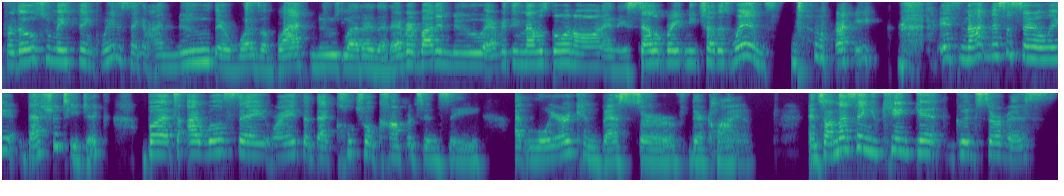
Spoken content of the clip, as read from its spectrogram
for those who may think, wait a second, I knew there was a Black newsletter that everybody knew everything that was going on and they celebrating each other's wins. right. It's not necessarily that strategic, but I will say, right, that that cultural competency that lawyer can best serve their client. And so I'm not saying you can't get good service,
